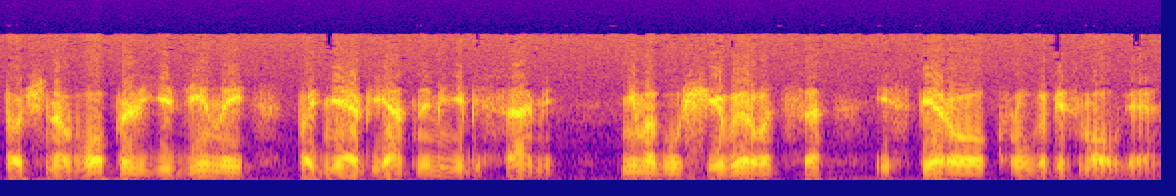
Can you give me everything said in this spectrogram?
точно вопль единый под необъятными небесами, не могущий вырваться из первого круга безмолвия.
